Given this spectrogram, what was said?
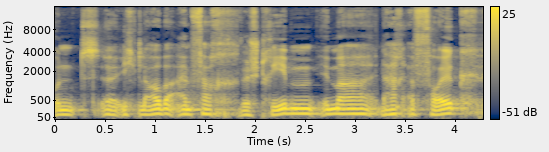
Und äh, ich glaube einfach, wir streben immer nach Erfolg,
